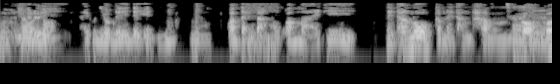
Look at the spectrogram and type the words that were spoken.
ออันนี้ก็เลยให้คุณโยมได้ได้เห็นอืมความแตกต่างของความหมายที่ในทางโลกกับในทางธรรมใช่ก็ก็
